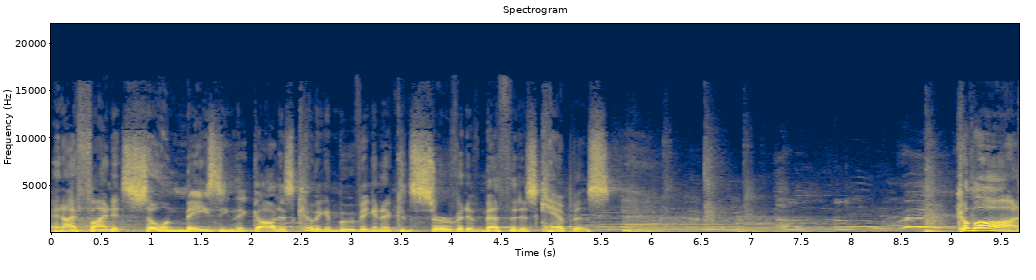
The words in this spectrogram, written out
And I find it so amazing that God is coming and moving in a conservative Methodist campus. Come on.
